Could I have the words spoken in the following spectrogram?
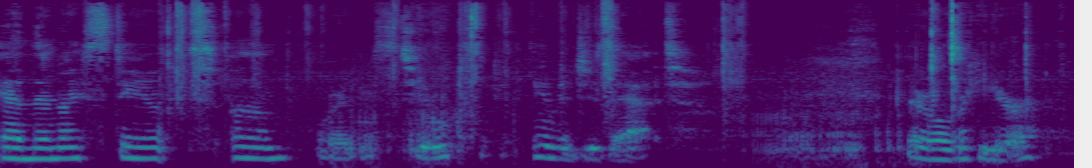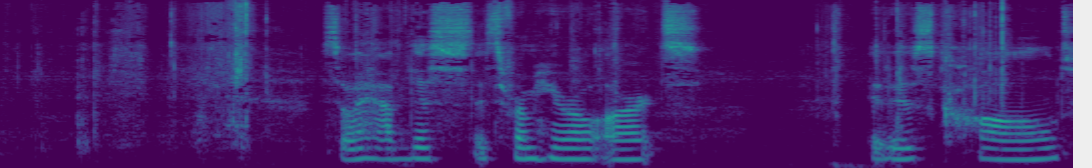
and then I stamped, um, where are these two images at? They're over here. So I have this, it's from Hero Arts. It is called,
